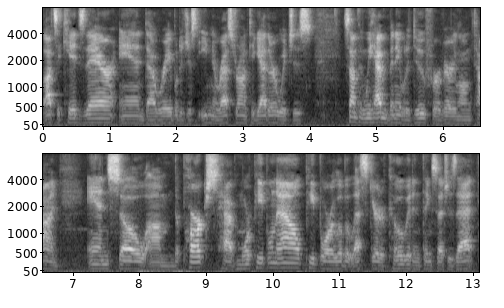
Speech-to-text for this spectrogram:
lots of kids there, and uh, we're able to just eat in a restaurant together, which is something we haven't been able to do for a very long time. And so um, the parks have more people now. People are a little bit less scared of COVID and things such as that.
